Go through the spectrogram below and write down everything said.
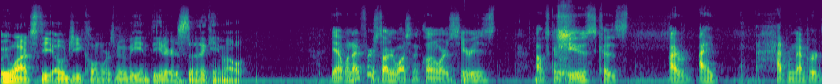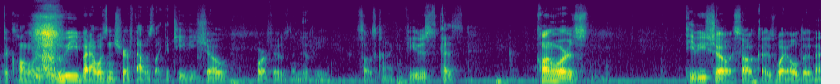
We watched the OG Clone Wars movie in theaters when it came out. Yeah, when I first started watching the Clone Wars series, I was confused because I, I had remembered the Clone Wars movie, but I wasn't sure if that was like the TV show or if it was the movie. So I was kind of confused because Clone Wars TV show Ahsoka is way older than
